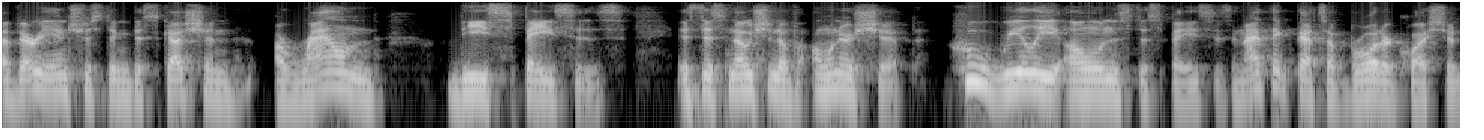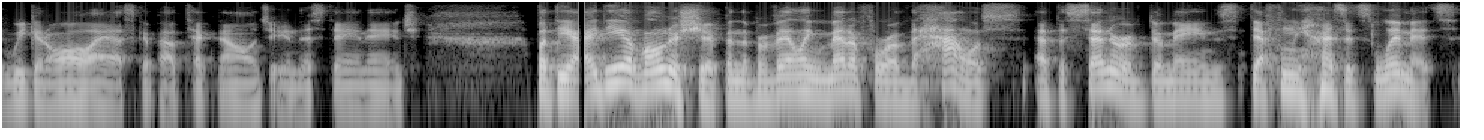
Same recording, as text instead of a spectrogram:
a very interesting discussion around these spaces is this notion of ownership. Who really owns the spaces? And I think that's a broader question we can all ask about technology in this day and age. But the idea of ownership and the prevailing metaphor of the house at the center of domains definitely has its limits.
